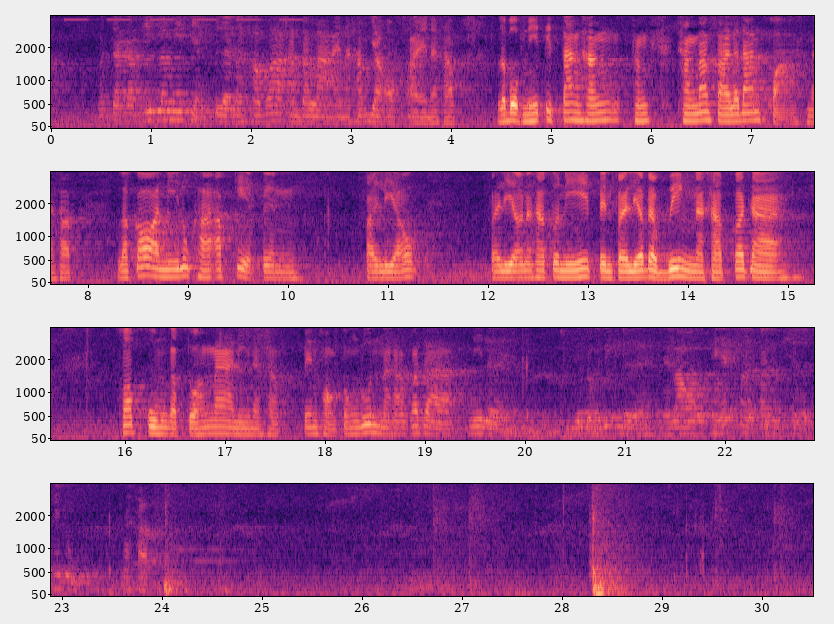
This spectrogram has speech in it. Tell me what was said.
มันจะกระพริบแล้วมีเสียงเตือนนะครับ ว่าอันตรายนะครับ อย่าออกไปนะครับ ระบบนี้ติดตั้งทั้งทั้งทางด้านซ้ายและด้านขวานะครับ แล้วก็อันนี้ลูกค้าอัปเกรดเป็นไฟเลี้ยว ไฟเลี้ยวนะครับ ตัวนี้เป็นไฟเลี้ยวแบบวิ่งนะครับ ก็จะครอบคลุมกับตัวข้างหน้านี้นะครับ เป็นของตรงรุ่นนะครับ ก็จะนี่เลยเลี้ยวแบบวิ่งเลยเดี๋ยวเราเทสเปิดไฟฉุกเฉินให้ดูนะครับ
